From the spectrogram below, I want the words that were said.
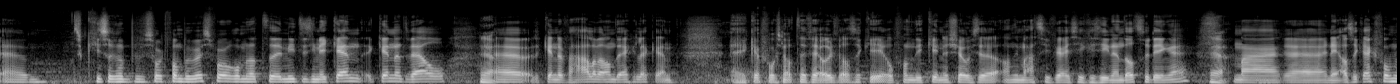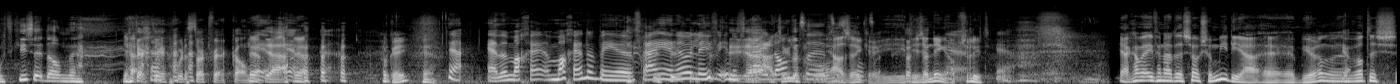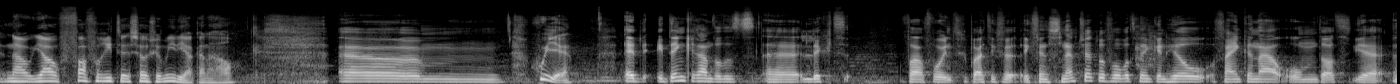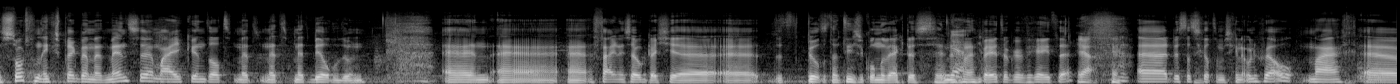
um, dus ik kies er een soort van bewust voor om dat uh, niet te zien. Ik ken, ik ken het wel. Ja. ik ken de verhalen wel en dergelijke. En ik heb volgens mij op tv ooit wel eens een keer op van die kindershows de animatieversie gezien en dat soort dingen. Ja. Maar nee, als ik echt voor moet kiezen, dan ja. ga ik echt voor de Star Trek kant. Ja. ja. Oké. Okay, ja. dat mag hè. Mag, hè. Dan ben je vrij en we leven in een vrij ja, land. Uh, ja, zeker. Het is een ding, absoluut. Ja. Ja, gaan we even naar de social media, uh, Björn. Ja. Wat is nou jouw favoriete social media kanaal? Um, goeie. Ik denk eraan dat het uh, ligt waarvoor je het gebruikt. Ik vind, ik vind Snapchat bijvoorbeeld vind ik een heel fijn kanaal, omdat je een soort van in gesprek bent met mensen, maar je kunt dat met, met, met beelden doen. En uh, uh, fijn is ook dat je uh, het beeld is na 10 seconden weg, dus ja. dan ben je het ook weer vergeten. Ja. dus dat scheelt er misschien ook nog wel. Maar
